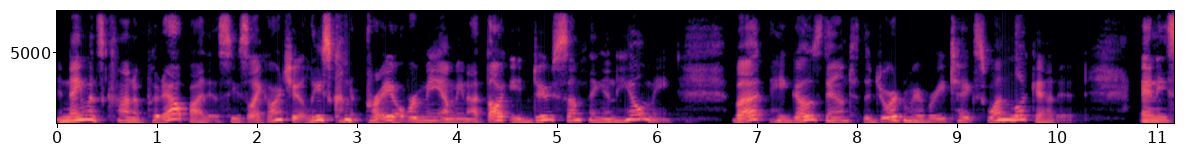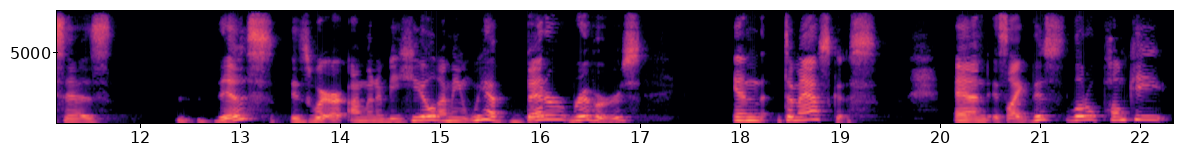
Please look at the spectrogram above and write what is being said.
And Naaman's kind of put out by this. He's like, Aren't you at least going to pray over me? I mean, I thought you'd do something and heal me. But he goes down to the Jordan River, he takes one look at it, and he says, This is where I'm going to be healed. I mean, we have better rivers in Damascus. And it's like this little punky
